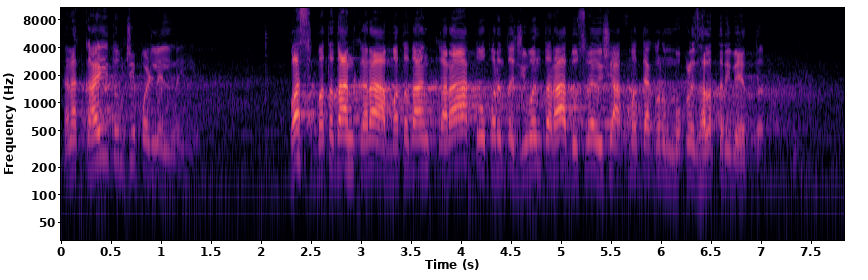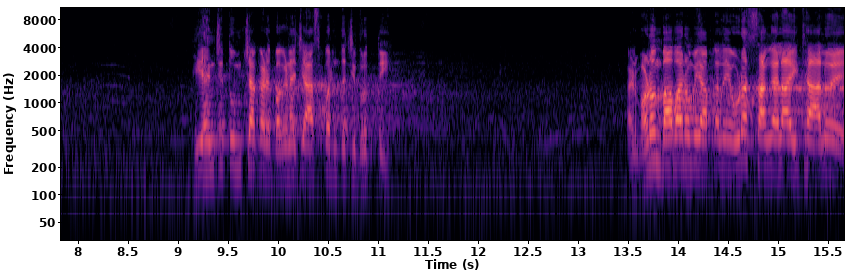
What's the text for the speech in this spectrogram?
त्यांना काही तुमची पडलेली नाहीये. बस मतदान करा मतदान करा तोपर्यंत जिवंत राहा दुसऱ्या दिवशी आत्महत्या करून मोकळे झालात तरी बेहत्तर. ही यांची तुमच्याकडे बघण्याची आजपर्यंतची वृत्ती. आणि म्हणून बाबांनो मी आपल्याला एवढंच सांगायला इथे आलोय.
